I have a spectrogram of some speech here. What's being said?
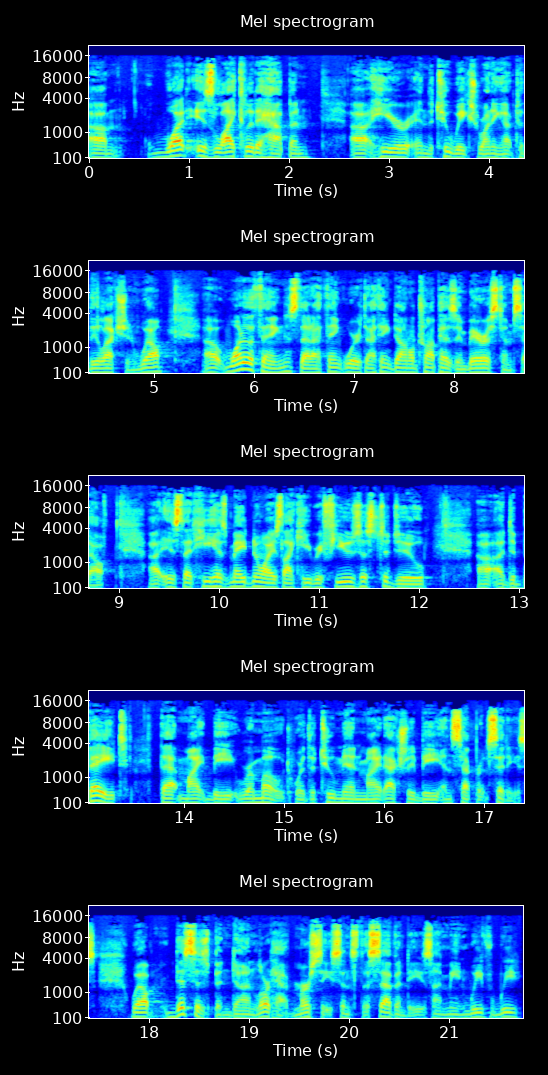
Um, what is likely to happen uh, here in the two weeks running up to the election? Well, uh, one of the things that I think where I think Donald Trump has embarrassed himself uh, is that he has made noise like he refuses to do uh, a debate that might be remote, where the two men might actually be in separate cities. Well, this has been done, Lord have mercy, since the 70s. I mean, we've we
